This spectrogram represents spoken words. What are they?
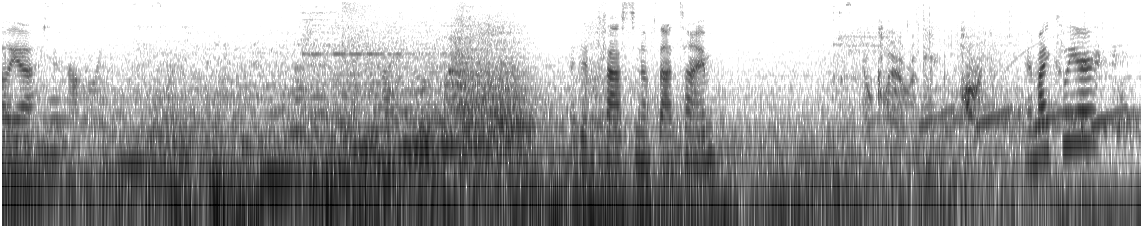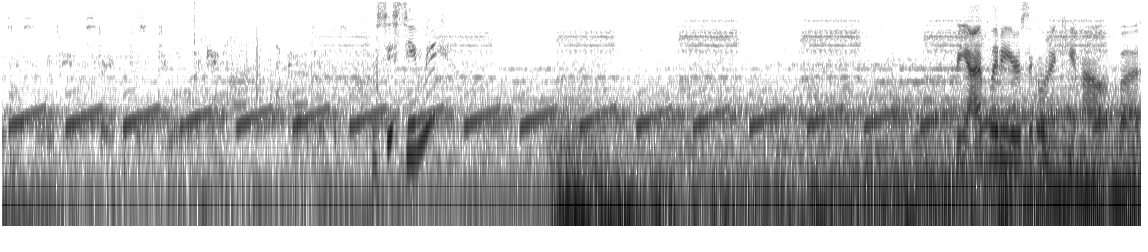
Hell yeah. I did it fast enough that time. You're clear, Ripley. Hurry. Am I clear? Find this facility in a state that isn't to your liking. Does he see me? But yeah, I played it years ago when it came out, but...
